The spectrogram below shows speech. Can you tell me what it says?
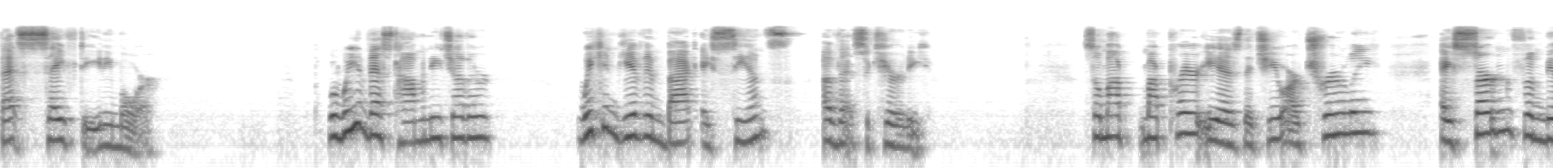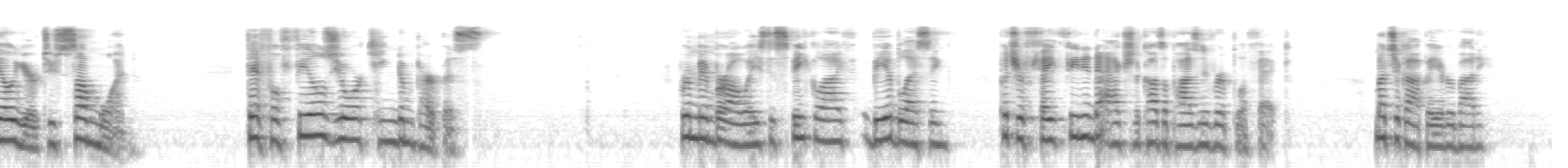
that safety anymore. When we invest time in each other, we can give them back a sense of that security. So my, my prayer is that you are truly a certain familiar to someone that fulfills your kingdom purpose. Remember always to speak life, be a blessing, put your faith feet into action to cause a positive ripple effect. Much agape, everybody.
